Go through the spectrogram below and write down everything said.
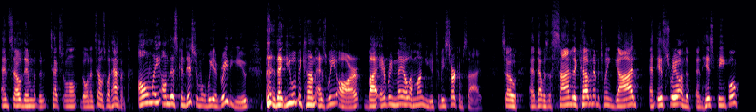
And so then the text will go on and tell us what happened. Only on this condition will we agree to you that you will become as we are by every male among you to be circumcised. So uh, that was a sign of the covenant between God and Israel and, the, and his people.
